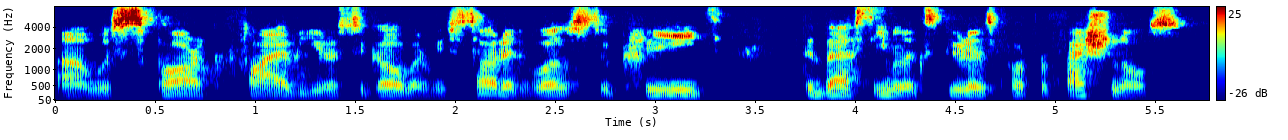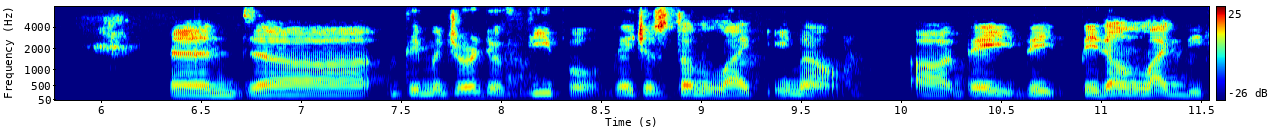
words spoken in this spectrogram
uh, with Spark five years ago when we started was to create the best email experience for professionals and the majority of people they just don't like email uh, they, they they don't like the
